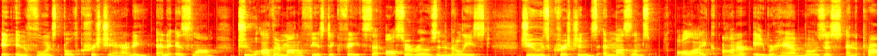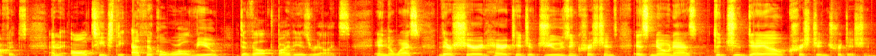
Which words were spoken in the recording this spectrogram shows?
It influenced both Christianity and Islam, two other monotheistic faiths that also arose in the Middle East. Jews, Christians, and Muslims alike honor Abraham, Moses, and the prophets, and they all teach the ethical worldview developed by the Israelites. In the West, their shared heritage of Jews and Christians is known as the Judeo Christian tradition.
